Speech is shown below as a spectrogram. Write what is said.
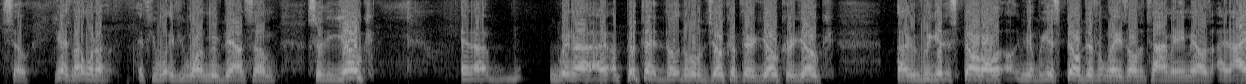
So you guys might want to, if you, if you want to move down some. So the yoke, and uh, when uh, I put that, the, the, little joke up there, yoke or yoke, uh, we get it spelled all, you know, we get it spelled different ways all the time in emails, and I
